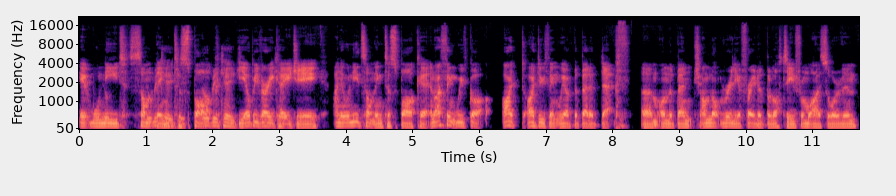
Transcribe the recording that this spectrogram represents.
it will need something cagey. to spark. It'll be cagey. Yeah, it'll be very It'll be cagey, and it will need something to spark it. And I think we've got. I I do think we have the better depth um, on the bench. I'm not really afraid of Belotti from what I saw of him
